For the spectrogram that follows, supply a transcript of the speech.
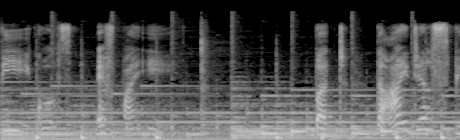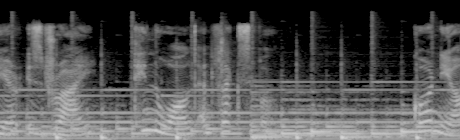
P equals F by A. But the ideal sphere is dry, thin-walled and flexible. Cornea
